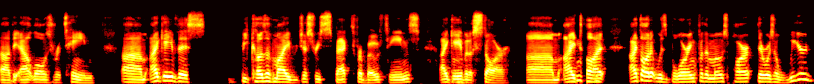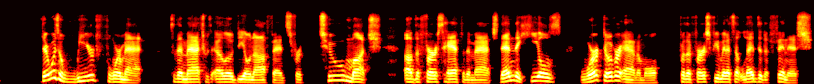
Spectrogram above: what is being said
Uh, the Outlaws retain. Um, I gave this because of my just respect for both teams. I gave hmm. it a star. Um, I thought I thought it was boring for the most part. There was a weird there was a weird format to the match with LOD on offense for too much of the first half of the match. Then the heels worked over Animal for the first few minutes that led to the finish.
